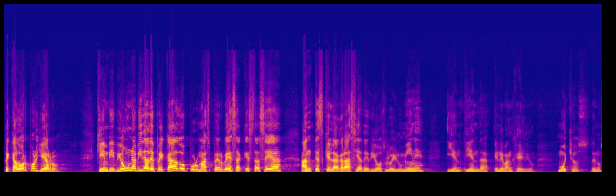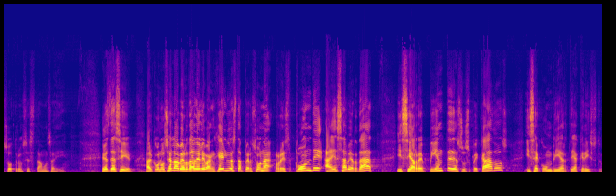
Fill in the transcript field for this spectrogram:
Pecador por hierro, quien vivió una vida de pecado por más perversa que ésta sea, antes que la gracia de Dios lo ilumine y entienda el Evangelio. Muchos de nosotros estamos ahí. Es decir, al conocer la verdad del Evangelio, esta persona responde a esa verdad y se arrepiente de sus pecados y se convierte a Cristo.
